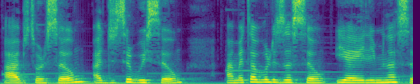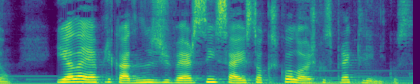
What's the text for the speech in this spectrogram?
a absorção, a distribuição, a metabolização e a eliminação, e ela é aplicada nos diversos ensaios toxicológicos pré-clínicos.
